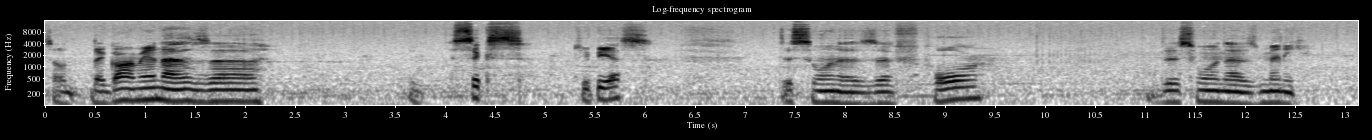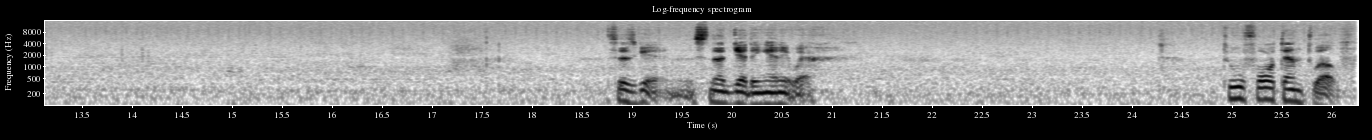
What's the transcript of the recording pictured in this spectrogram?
so the Garmin has uh, six GPS. This one has uh, four. This one has many. Is getting, it's not getting anywhere. 2, 4, 10, 12.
